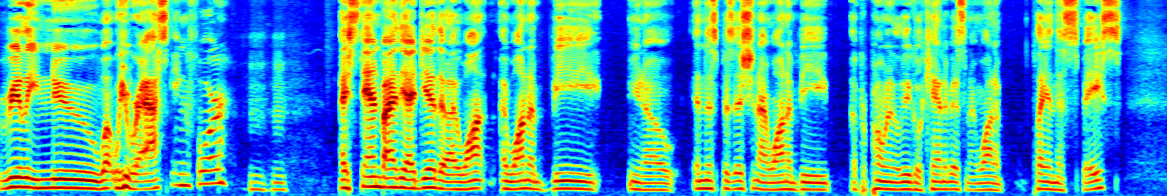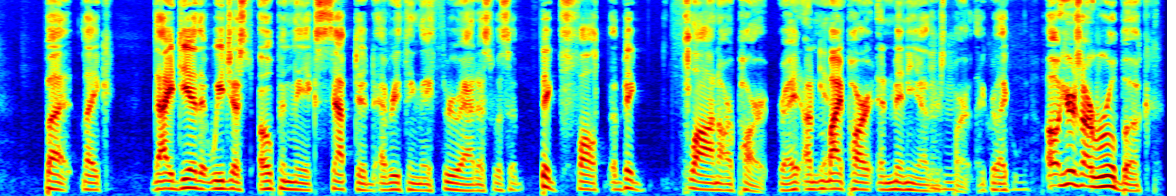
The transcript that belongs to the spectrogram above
really knew what we were asking for. Mm-hmm. I stand by the idea that I want I want to be, you know, in this position. I want to be a proponent of legal cannabis and I want to play in this space. But like the idea that we just openly accepted everything they threw at us was a big fault, a big flaw on our part, right? On my part and many others' mm-hmm. part. Like we're like, oh, here's our rule book,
